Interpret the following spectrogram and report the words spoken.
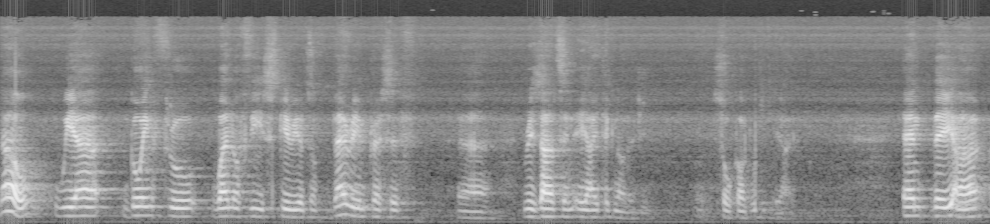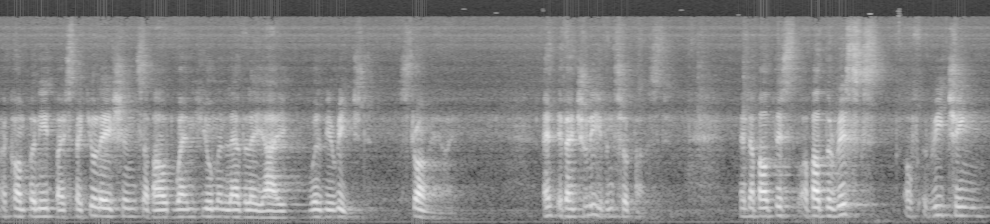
Now we are going through one of these periods of very impressive uh, results in AI technology, so-called weak AI. And they are accompanied by speculations about when human level AI will be reached, strong AI, and eventually even surpassed. And about, this, about the risks of reaching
